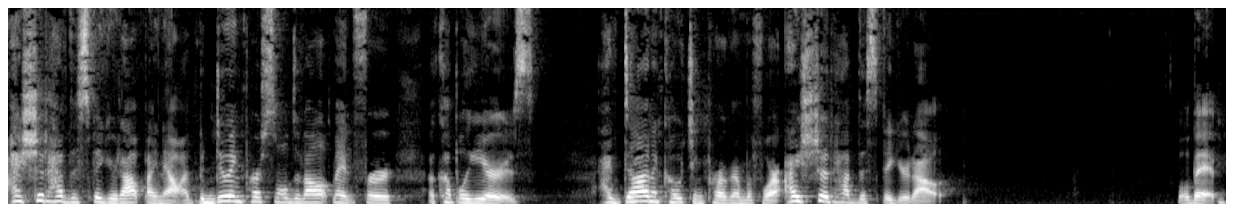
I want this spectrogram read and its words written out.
I should have this figured out by now. I've been doing personal development for a couple years. I've done a coaching program before. I should have this figured out. Well, babe,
